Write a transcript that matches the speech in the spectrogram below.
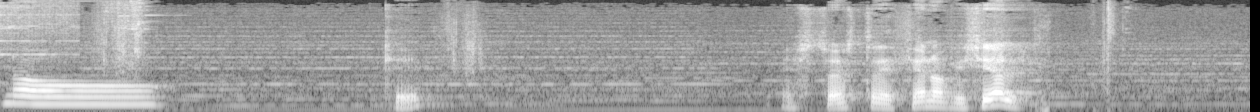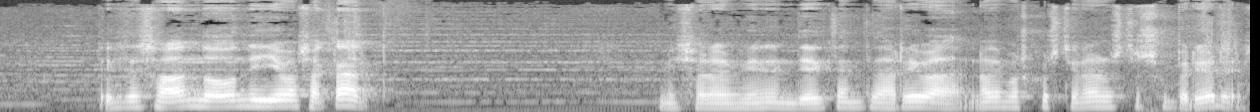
No. ¿Qué? Esto es traición oficial. ¿De qué estás hablando? ¿Dónde llevas a Cat? Mis vienen directamente de arriba. No debemos cuestionar a nuestros superiores.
